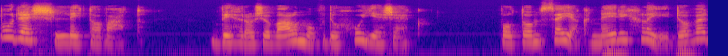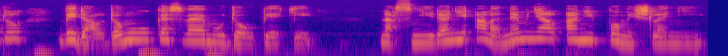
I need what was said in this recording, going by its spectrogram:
budeš litovat. Vyhrožoval mu v duchu Ježek. Potom se jak nejrychleji dovedl, vydal domů ke svému doupěti. Na snídani ale neměl ani pomyšlení.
